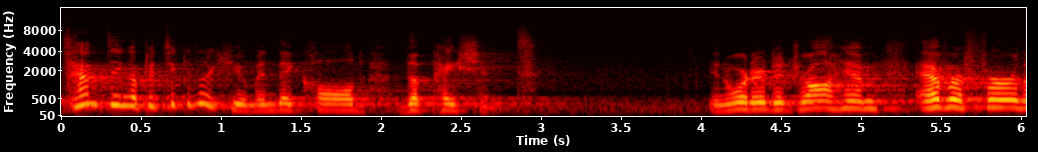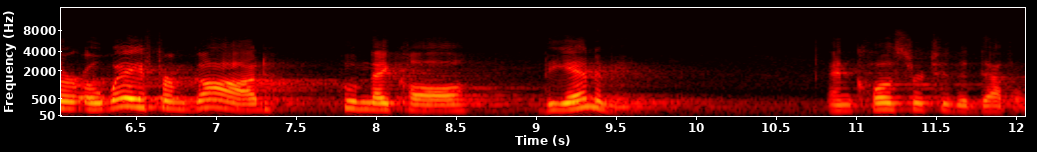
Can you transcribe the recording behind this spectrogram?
tempting a particular human they called the patient, in order to draw him ever further away from God, whom they call the enemy, and closer to the devil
